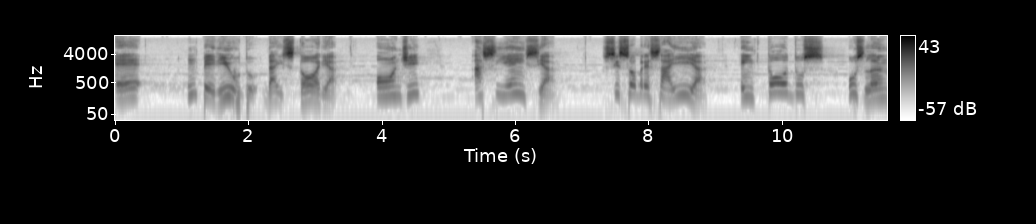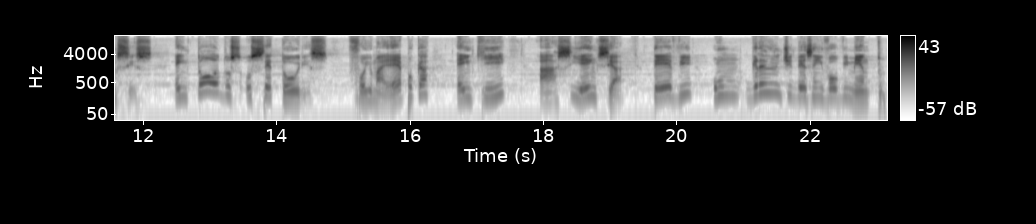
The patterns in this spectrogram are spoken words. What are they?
é um período da história onde a ciência se sobressaía em todos os lances, em todos os setores. Foi uma época em que a ciência teve um grande desenvolvimento.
